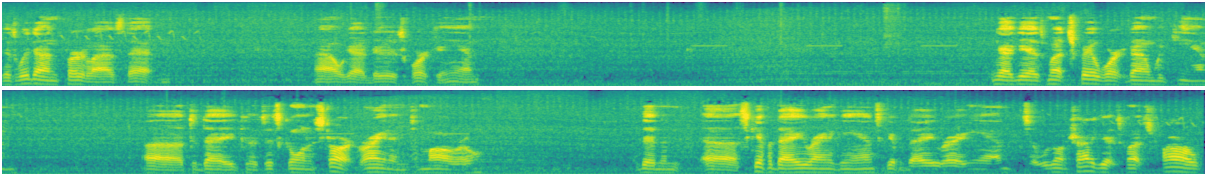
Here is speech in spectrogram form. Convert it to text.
Because we done fertilized that. Now all we gotta do is work it in. We gotta get as much field work done we can uh, today because it's going to start raining tomorrow. Then uh, skip a day, rain again, skip a day, rain again. So we're going to try to get as much fall,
